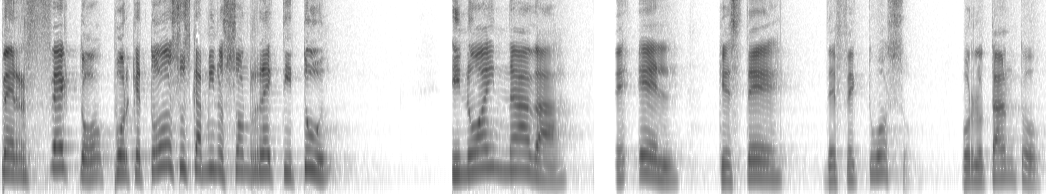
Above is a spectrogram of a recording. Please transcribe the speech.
perfecto porque todos sus caminos son rectitud y no hay nada de Él que esté defectuoso. Por lo tanto,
